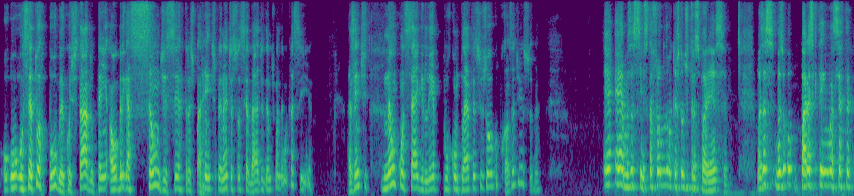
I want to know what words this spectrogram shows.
o, o, setor público, o Estado, tem a obrigação de ser transparente perante a sociedade dentro de uma democracia. A gente não consegue ler por completo esse jogo por causa disso, né? É, é mas assim, você está falando de uma questão de transparência. Mas, assim, mas parece que tem uma certa.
